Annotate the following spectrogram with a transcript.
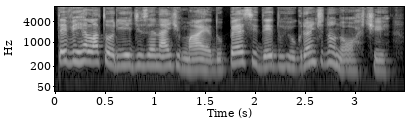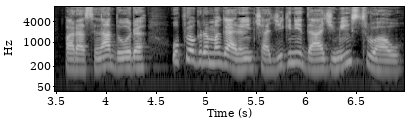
teve relatoria de Zenaide Maia, do PSD do Rio Grande do Norte. Para a senadora, o programa garante a dignidade menstrual.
